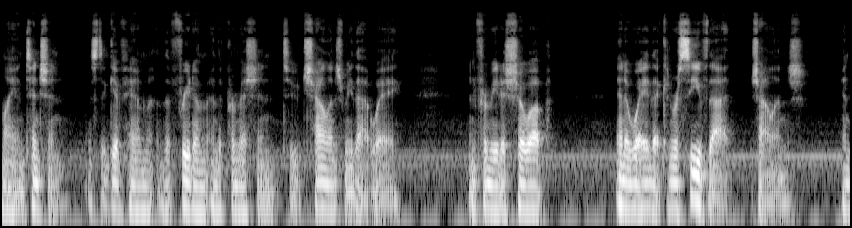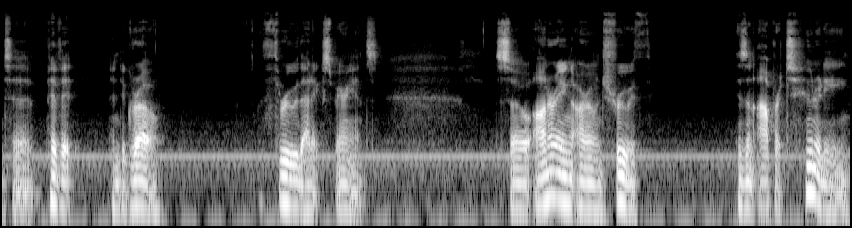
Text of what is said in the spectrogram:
my intention is to give him the freedom and the permission to challenge me that way and for me to show up in a way that can receive that challenge and to pivot and to grow through that experience. So, honoring our own truth is an opportunity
